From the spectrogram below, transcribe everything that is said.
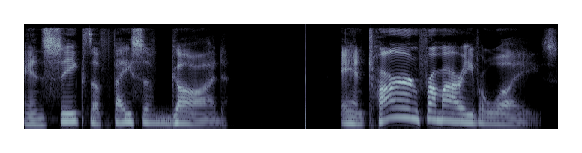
and seek the face of God and turn from our evil ways.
